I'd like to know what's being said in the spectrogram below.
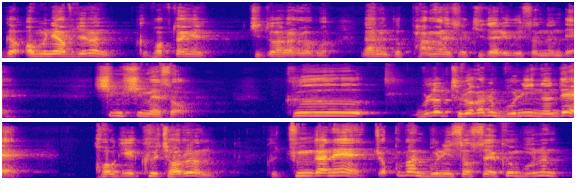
그 어머니 아버지는 그 법당에 기도하러 가고 나는 그 방 안에서 기다리고 있었는데, 심심해서 그, 물론 들어가는 문이 있는데, 거기 그 절은 그 중간에 조그만 문이 있었어요. 그 문은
